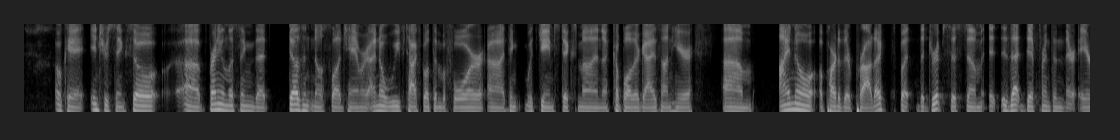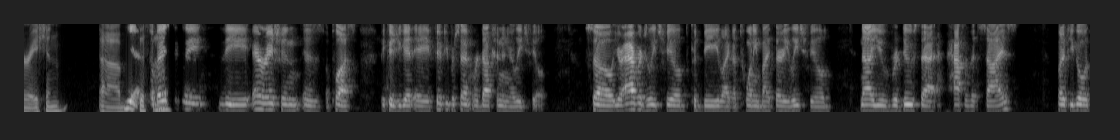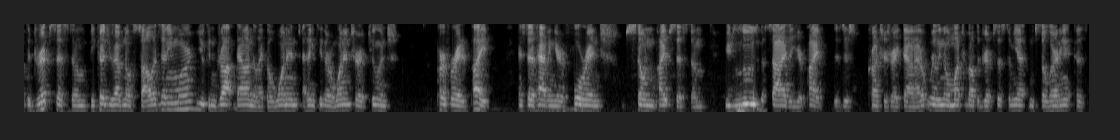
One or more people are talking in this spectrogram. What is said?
Okay, interesting. So uh, for anyone listening that doesn't know SludgeHammer, I know we've talked about them before. Uh, I think with James Stixma and a couple other guys on here. Um, I know a part of their product, but the drip system is that different than their aeration um, yeah, system? So basically, the aeration is a plus because you get a 50% reduction in your leach field. So your average leach field could be like a 20 by 30 leach field. Now you've reduced that half of its size. But if you go with the drip system, because you have no solids anymore, you can drop down to like a one inch, I think it's either a one inch or a two inch perforated pipe instead of having your four inch stone pipe system, you mm-hmm. lose the size of your pipe. It just crunches right down. I don't really know much about the drip system yet. I'm still learning it because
